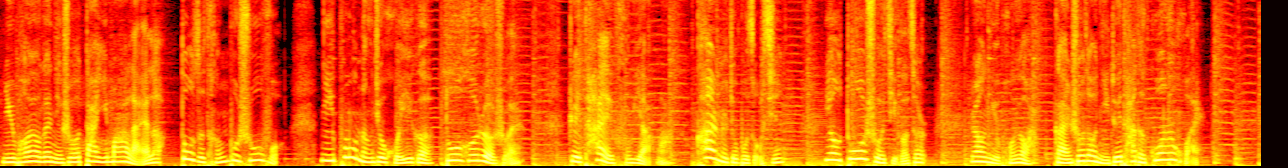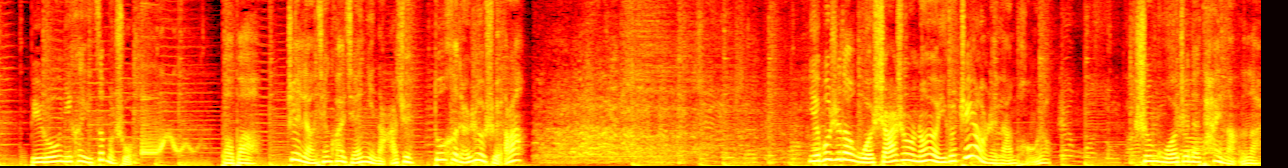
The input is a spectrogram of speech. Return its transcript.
女朋友跟你说大姨妈来了，肚子疼不舒服，你不能就回一个多喝热水，这太敷衍了，看着就不走心。要多说几个字儿，让女朋友啊感受到你对她的关怀。比如，你可以这么说。宝宝，这两千块钱你拿去，多喝点热水啊！也不知道我啥时候能有一个这样的男朋友。生活真的太难了，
